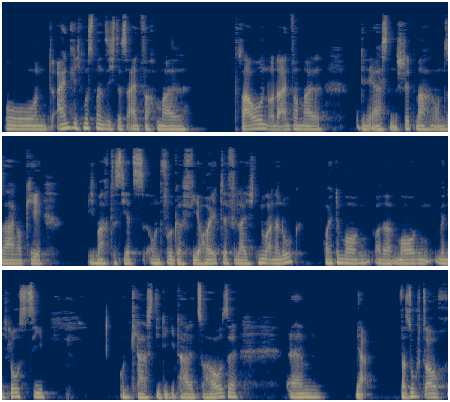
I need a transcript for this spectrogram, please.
Und eigentlich muss man sich das einfach mal trauen oder einfach mal den ersten Schritt machen und sagen, okay, ich mache das jetzt und fotografiere heute vielleicht nur analog, heute Morgen oder morgen, wenn ich losziehe und lasse die digitale zu Hause. Ähm, ja, versucht auch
